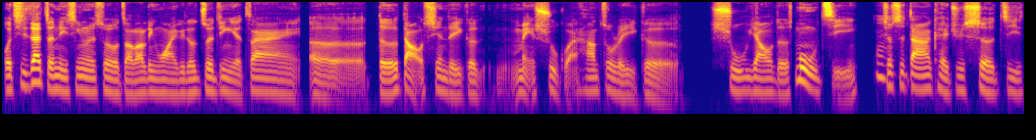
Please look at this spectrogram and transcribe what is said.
我其实，在整理新闻的时候，有找到另外一个，就最近也在呃德岛县的一个美术馆，他做了一个书腰的募集，嗯。就是大家可以去设计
